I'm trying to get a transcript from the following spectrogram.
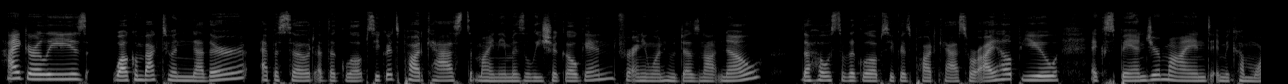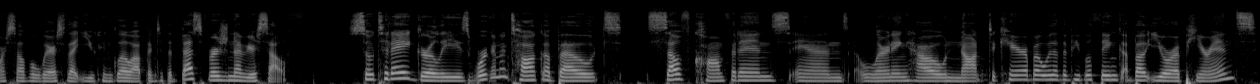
Hi, girlies. Welcome back to another episode of the Glow Up Secrets podcast. My name is Alicia Gogan. For anyone who does not know, the host of the Glow Up Secrets podcast, where I help you expand your mind and become more self aware so that you can glow up into the best version of yourself. So, today, girlies, we're going to talk about self confidence and learning how not to care about what other people think about your appearance.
